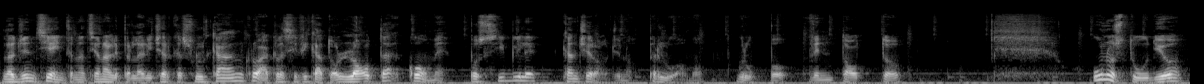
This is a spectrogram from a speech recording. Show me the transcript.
l'Agenzia internazionale per la ricerca sul cancro ha classificato l'OTA come possibile cancerogeno per l'uomo, gruppo 28. Uno studio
